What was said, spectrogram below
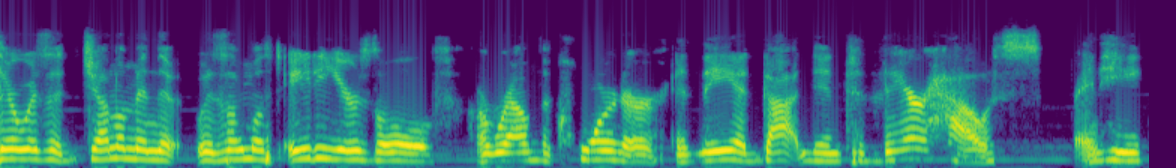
There was a gentleman that was almost 80 years old around the corner, and they had gotten into their house and he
